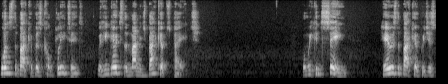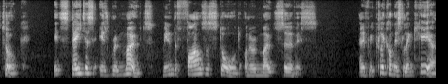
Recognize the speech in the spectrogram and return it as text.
Once the backup is completed, we can go to the Manage Backups page. And we can see, here is the backup we just took. Its status is remote, meaning the files are stored on a remote service. And if we click on this link here,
